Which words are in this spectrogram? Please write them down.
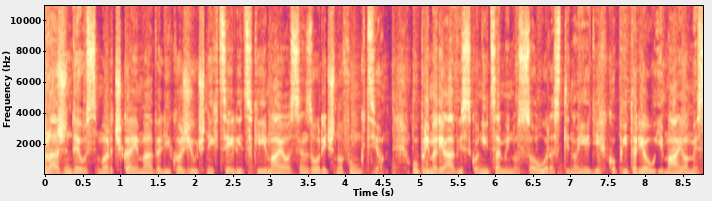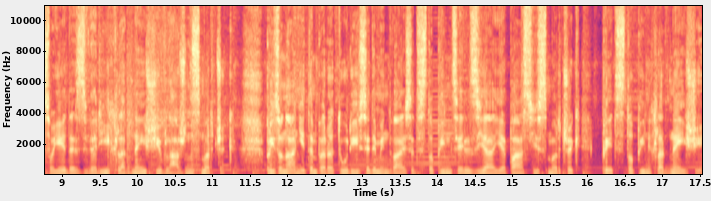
Vlažen del smrčka ima veliko žilčnih celic, ki imajo senzorično funkcijo. V primerjavi s konicami nosov rastlinojedih kopitarjev imajo mesojede zveri hladnejši vlažen smrček. Pri zonanji temperaturi 27 stopinj Celzija je pasji smrček 5 stopinj hladnejši,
